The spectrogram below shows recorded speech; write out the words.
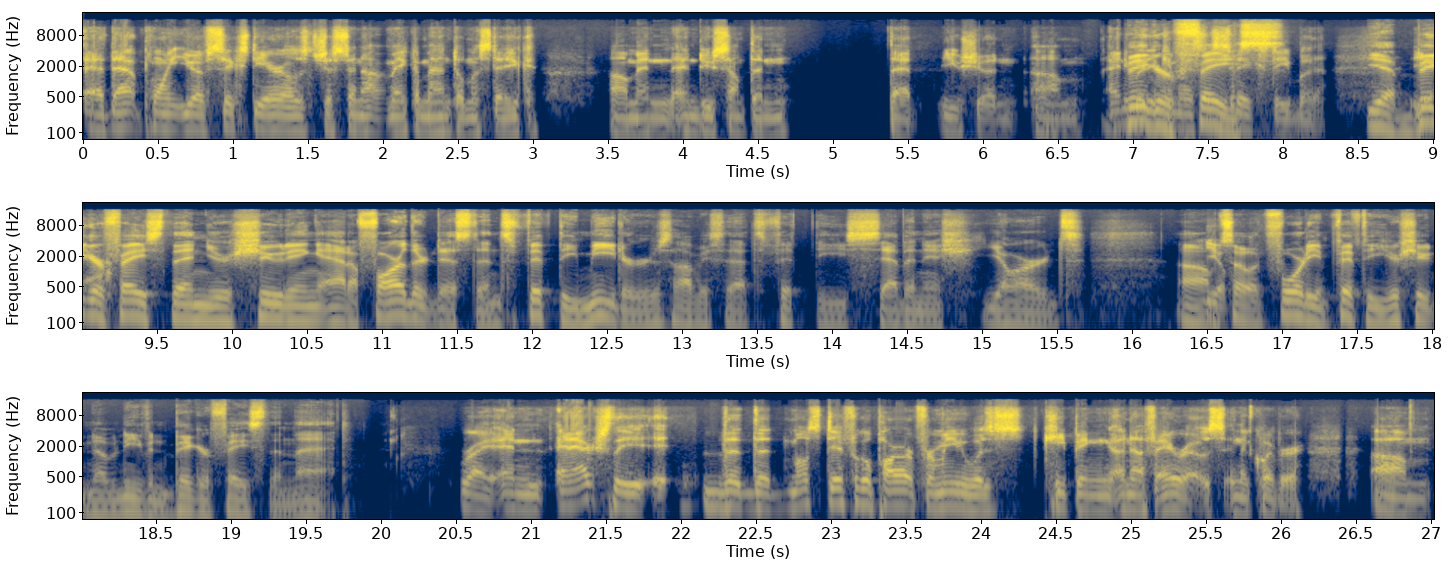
at that point, you have 60 arrows just to not make a mental mistake um, and, and do something that you shouldn't. Um, bigger face, 60, but yeah, bigger yeah. face than you're shooting at a farther distance, 50 meters. Obviously, that's 57 ish yards. Um, yep. So at 40 and 50, you're shooting an even bigger face than that. Right, and and actually, it, the the most difficult part for me was keeping enough arrows in the quiver. Um,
